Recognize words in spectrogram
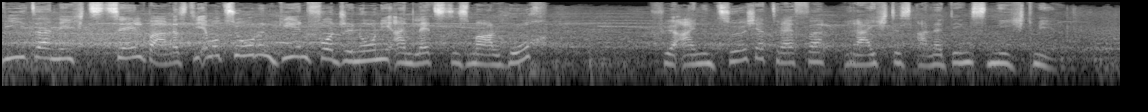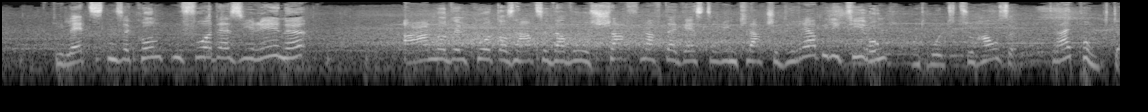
wieder nichts Zählbares. Die Emotionen gehen vor Genoni ein letztes Mal hoch. Für einen Zürcher Treffer reicht es allerdings nicht mehr. Die letzten Sekunden vor der Sirene. Arno Del Curtos HC Davos schafft nach der gestrigen Klatsche die Rehabilitierung und holt zu Hause drei Punkte.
